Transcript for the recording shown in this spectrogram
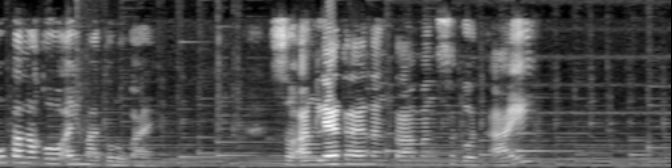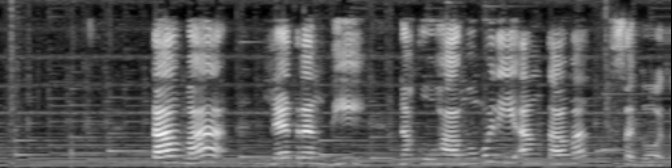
upang ako ay maturuan. So, ang letra ng tamang sagot ay Tama! Letrang D. Nakuha mo muli ang tamang sagot.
